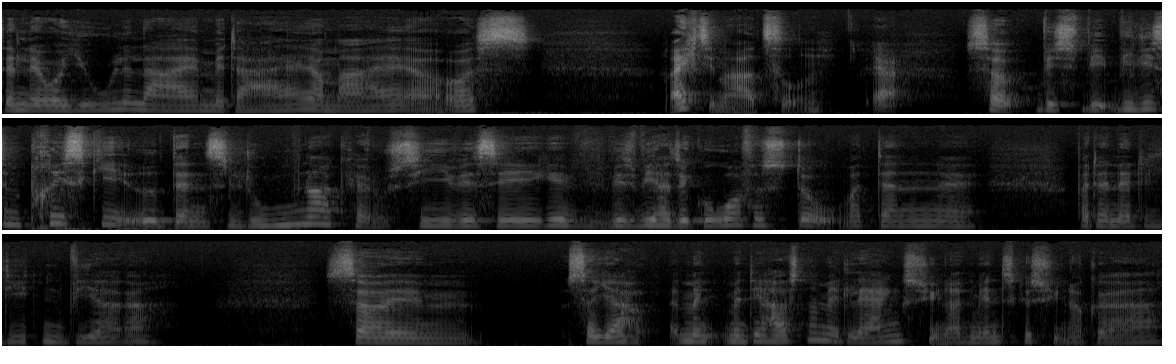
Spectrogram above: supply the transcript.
Den laver juleleje med dig og mig og os rigtig meget af tiden. Ja. Så hvis vi, vi ligesom prisgivet dens luner, kan du sige, hvis, ikke, hvis vi har det gode at forstå, hvordan, øh, hvordan er det lige, den virker. Så, øh, så jeg, men, men det har også noget med et læringssyn og et menneskesyn at gøre,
